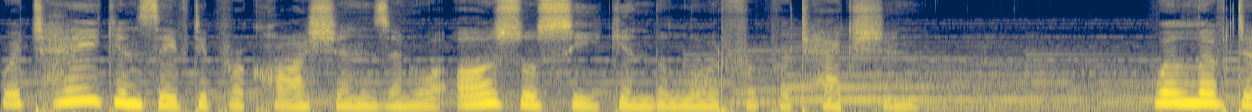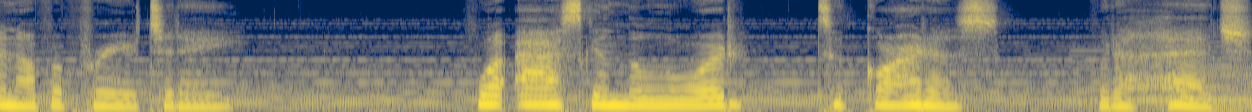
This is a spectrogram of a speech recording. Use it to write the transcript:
We're taking safety precautions and we're also seeking the Lord for protection. We're lifting up a prayer today. We're asking the Lord to guard us with a hedge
